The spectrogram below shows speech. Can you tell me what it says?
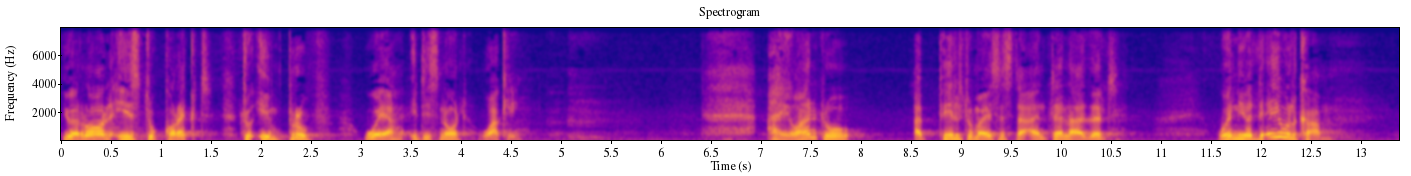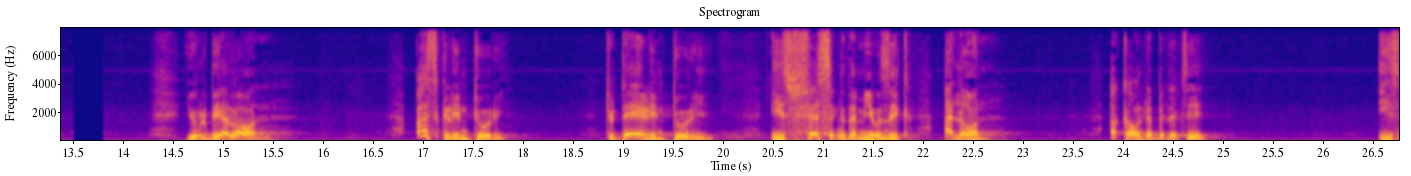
Your role is to correct, to improve where it is not working. I want to appeal to my sister and tell her that when your day will come, you will be alone. Ask Linturi. Today, Linturi is facing the music alone. Accountability is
